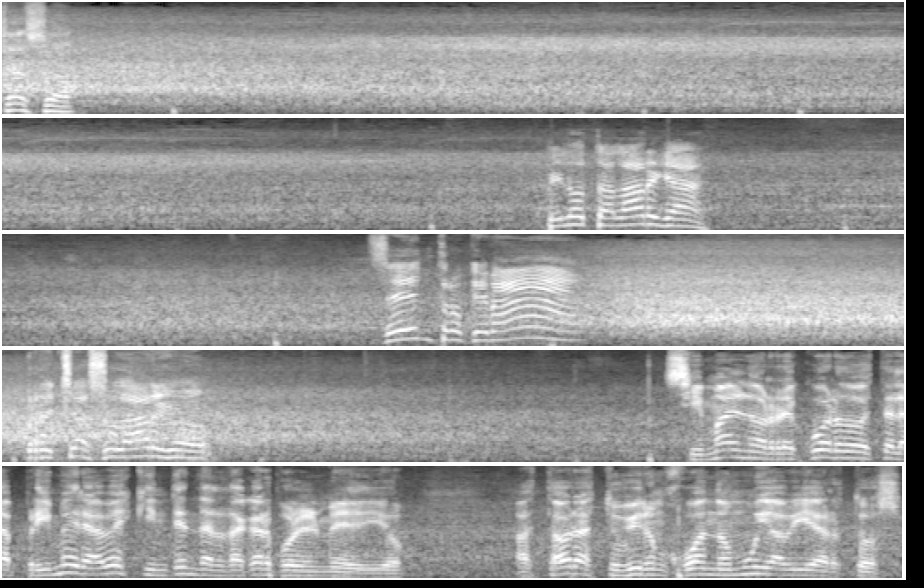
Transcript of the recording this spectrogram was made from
Rechazo. Pelota larga. Centro que va. Rechazo largo. Si mal no recuerdo, esta es la primera vez que intentan atacar por el medio. Hasta ahora estuvieron jugando muy abiertos,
